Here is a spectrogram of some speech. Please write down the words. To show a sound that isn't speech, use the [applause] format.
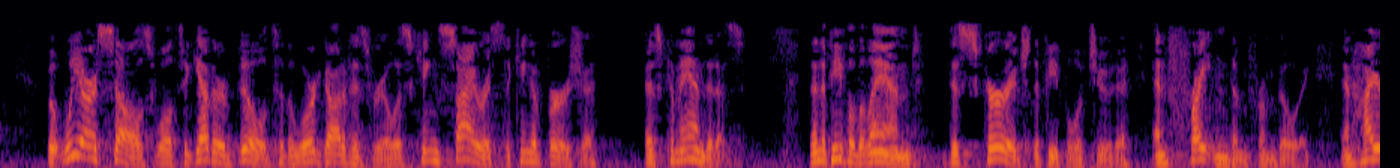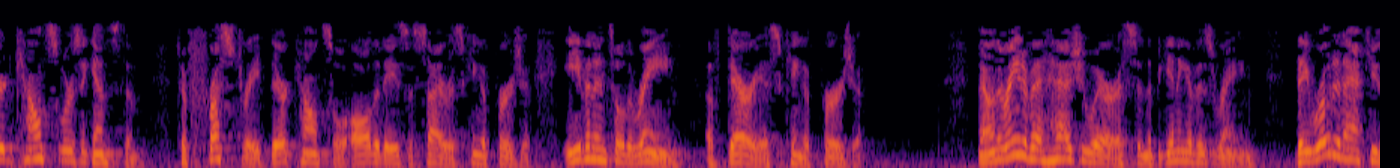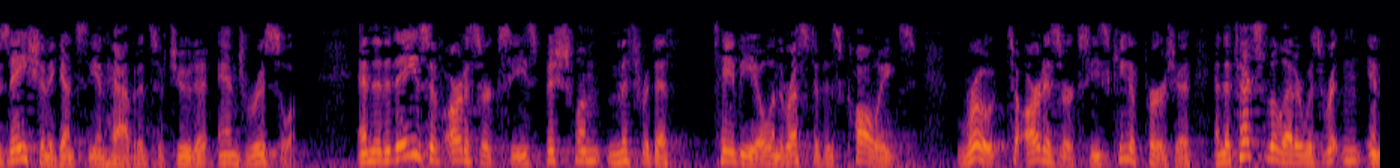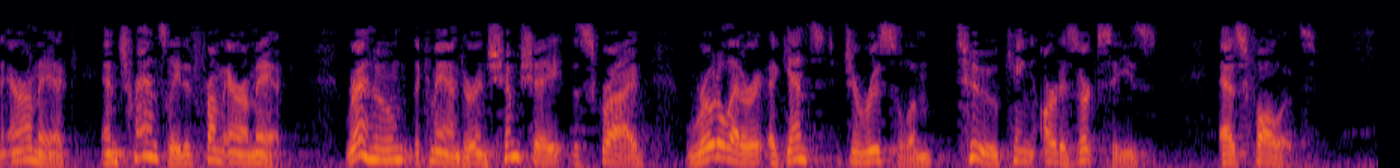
But we ourselves will together build to the Lord God of Israel as King Cyrus, the king of Persia, has commanded us. Then the people of the land discouraged the people of Judah and frightened them from building, and hired counselors against them to frustrate their counsel all the days of Cyrus, king of Persia, even until the reign of Darius, king of Persia. Now, in the reign of Ahasuerus, in the beginning of his reign, they wrote an accusation against the inhabitants of Judah and Jerusalem. And in the days of Artaxerxes, Bishlam, Mithridath, Tabeel, and the rest of his colleagues wrote to Artaxerxes, king of Persia, and the text of the letter was written in Aramaic and translated from Aramaic. Rehum the commander and Shimshai the scribe wrote a letter against Jerusalem to King Artaxerxes as follows.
